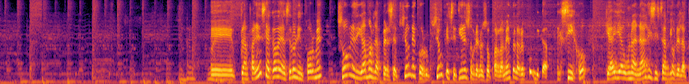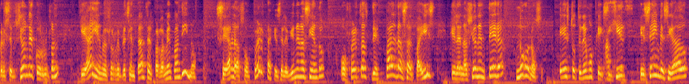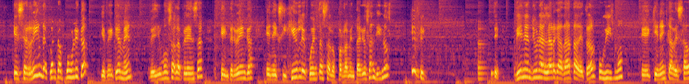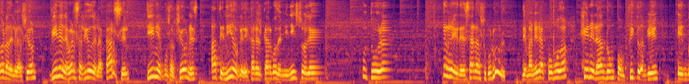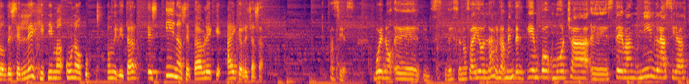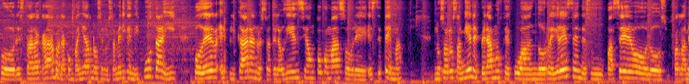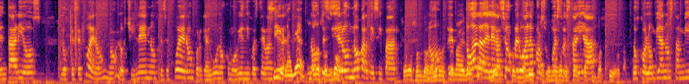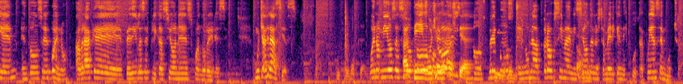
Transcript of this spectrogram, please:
Eh, Transparencia acaba de hacer un informe sobre, digamos, la percepción de corrupción que se tiene sobre nuestro Parlamento de la República. Exijo que haya un análisis también sobre la percepción de corrupción que hay en nuestros representantes del Parlamento andino. Se habla de las ofertas que se le vienen haciendo, ofertas de espaldas al país que la nación entera no conoce. Esto tenemos que exigir que sea investigado, que se rinda cuenta pública y efectivamente pedimos a la prensa que intervenga en exigirle cuentas a los parlamentarios andinos que efectivamente vienen de una larga data de transfugismo eh, quien ha encabezado la delegación, viene de haber salido de la cárcel, tiene acusaciones, ha tenido que dejar el cargo de ministro de Agricultura y regresar a su curul de manera cómoda, generando un conflicto también en donde se legitima una ocupación militar. Es inaceptable que hay que rechazar. Así es. Bueno, eh, se nos ha ido largamente el tiempo. Mocha, eh, Esteban, mil gracias por estar acá, para acompañarnos en nuestra América en Disputa y poder explicar a nuestra teleaudiencia un poco más sobre este tema. Nosotros también esperamos que cuando regresen de su paseo los parlamentarios los que se fueron, ¿no? Los chilenos que se fueron, porque algunos, como bien dijo Esteban, no decidieron no participar. ¿no? Eh, toda la delegación peruana, por supuesto, está allá. Los colombianos también. Entonces, bueno, habrá que pedirles explicaciones cuando regresen. Muchas gracias. Muchas gracias. Bueno, amigos, ha sido todo por hoy. Nos vemos en una próxima emisión de Nuestra América en Disputa. Cuídense mucho.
